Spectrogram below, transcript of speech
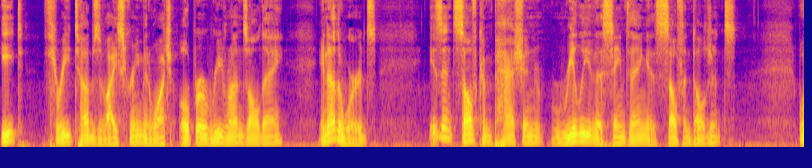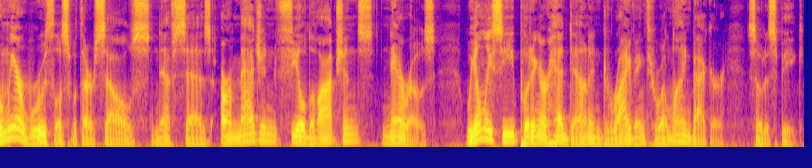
eat three tubs of ice cream, and watch Oprah reruns all day? In other words, isn't self compassion really the same thing as self indulgence? When we are ruthless with ourselves, Neff says, our imagined field of options narrows. We only see putting our head down and driving through a linebacker, so to speak.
